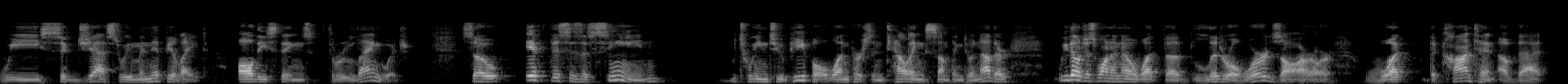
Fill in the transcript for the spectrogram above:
we suggest, we manipulate, all these things through language. So if this is a scene between two people, one person telling something to another, we don't just want to know what the literal words are or what the content of that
